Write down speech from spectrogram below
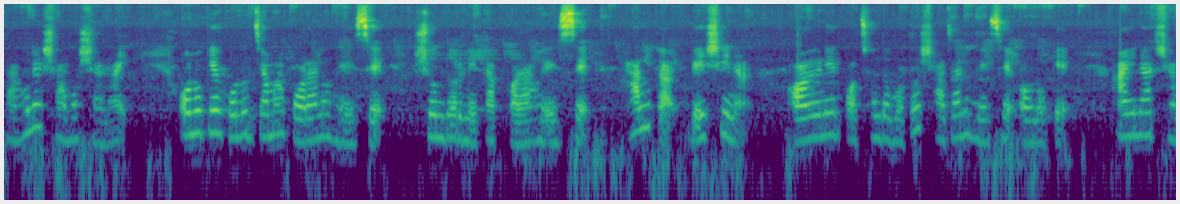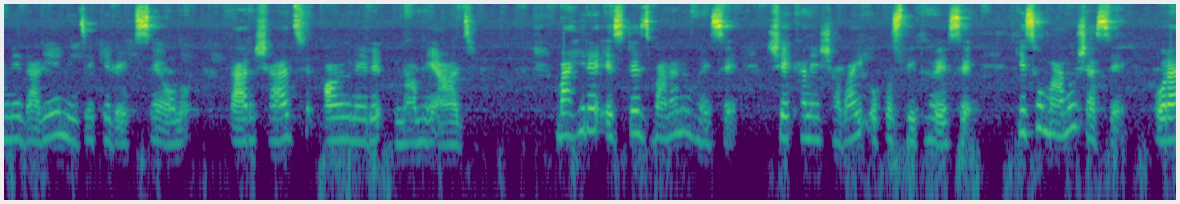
তাহলে সমস্যা নাই। অনুকে হলুদ জামা পরানো হয়েছে, সুন্দর মেকআপ করা হয়েছে, হালকা, বেশি না। অয়নের পছন্দ মতো সাজানো হয়েছে অনুকে। আয়নার সামনে দাঁড়িয়ে নিজেকে দেখছে অনু। তার সাজ অয়নের নামে আজ। বাহিরে স্টেজ বানানো হয়েছে, সেখানে সবাই উপস্থিত হয়েছে। কিছু মানুষ আছে ওরা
